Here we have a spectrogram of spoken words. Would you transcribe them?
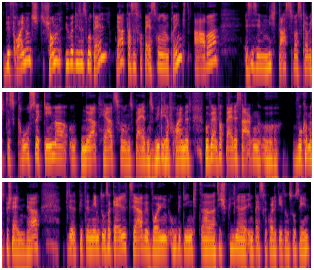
wir freuen uns schon über dieses Modell, ja, dass es Verbesserungen bringt, aber es ist eben nicht das, was, glaube ich, das große Gamer- und Nerd-Herz von uns beiden so wirklich erfreuen wird, wo wir einfach beide sagen, oh, wo kann man es bestellen? Ja, bitte, bitte nehmt unser Geld. Ja, wir wollen unbedingt äh, die Spiele in besserer Qualität und so sehen.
